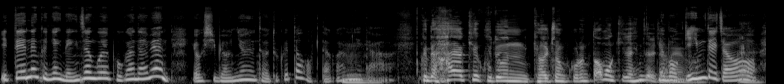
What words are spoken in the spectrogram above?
이때는 그냥 냉장고에 보관하면 역시 몇 년을 둬도 끄떡없다고 합니다. 근데 하얗게 굳은 결정꿀은 떠먹기가 힘들잖아요. 먹기 힘들죠. 네.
